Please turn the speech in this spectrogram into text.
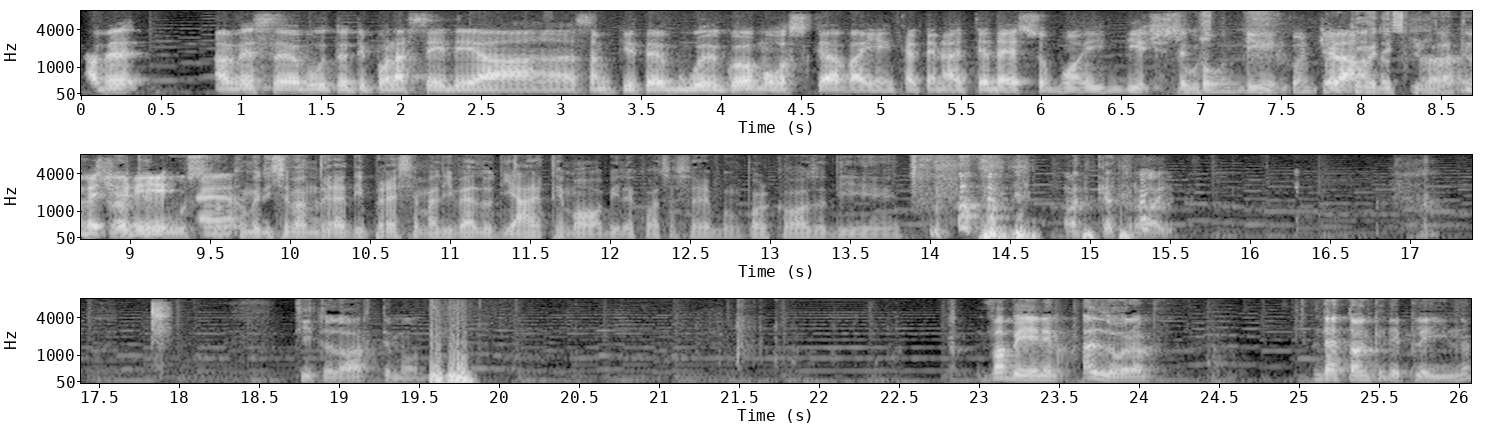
Ave- avessero avuto tipo la sede a San Pietroburgo o Mosca, vai a incatenarti adesso, muori in 10 Giusto. secondi congelato. Come diceva, Invece lì, gusto. eh, come diceva Andrea Di Pre, siamo a livello di arte mobile, qua ci sarebbe un qualcosa di... Porca troia. Titolo arte mobile. Va bene, allora, detto anche dei play-in,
